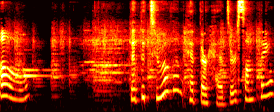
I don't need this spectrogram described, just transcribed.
Oh. Did the two of them hit their heads or something?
